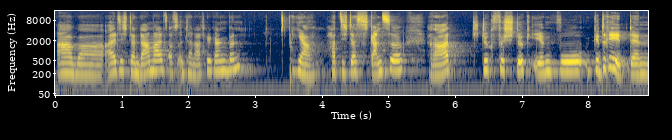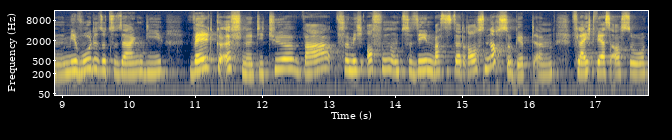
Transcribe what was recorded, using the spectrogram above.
aber als ich dann damals aufs Internat gegangen bin, ja, hat sich das ganze Rad Stück für Stück irgendwo gedreht, denn mir wurde sozusagen die Welt geöffnet. Die Tür war für mich offen und zu sehen, was es da draußen noch so gibt. Ähm, vielleicht wäre es auch so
